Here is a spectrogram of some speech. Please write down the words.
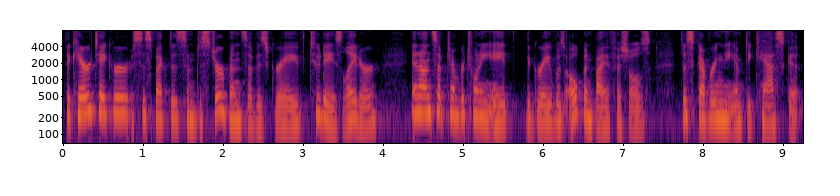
The caretaker suspected some disturbance of his grave two days later and on September 28th, the grave was opened by officials, discovering the empty casket,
